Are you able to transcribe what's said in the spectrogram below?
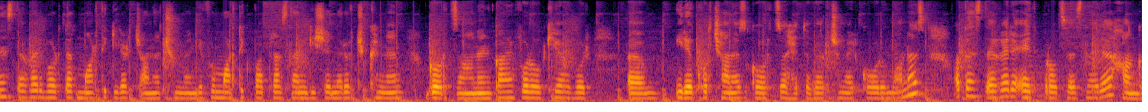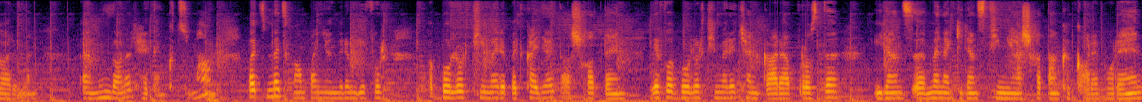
նենց տեղեր, որտեղ մարդիկ իրար ճանաչում են, երբ որ մարդիկ պատրաստ են գիշերներով չքնեն, գործ անեն, կամ երբ որ օքեյ է, որ իրեք որ չանես գործը, հետո վերջում երկու օրում անես, այտենց տեղերը այդ process-ները խանգարում են մի բան էլ հետ են գցում, հա, բայց մեծ կամպանիաներում, երբ որ բոլոր թիմերը պետք է իր հետ աշխատեն, երբ որ բոլոր թիմերը չեն կարա, պրոստը իրանց մենակ իրանց թիմի աշխատանքը կարևորեն,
